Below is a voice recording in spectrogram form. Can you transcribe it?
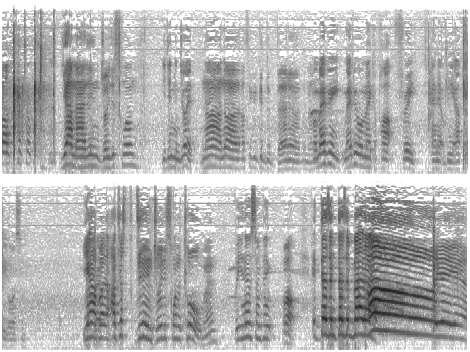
On. Yeah, man, I enjoy this one. You didn't enjoy it. Nah, no, I think we could do better. Well, maybe maybe we'll make a part three, and it'll be absolutely awesome. yeah, but I just didn't enjoy this one at all, man. But you know something? What? It doesn't doesn't matter. Oh, yeah yeah,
